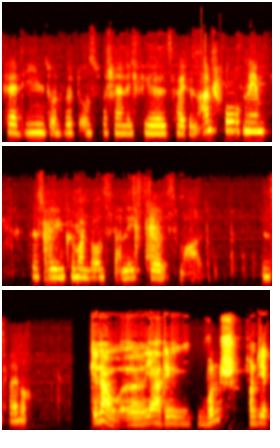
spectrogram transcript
verdient und wird uns wahrscheinlich viel Zeit in Anspruch nehmen. Deswegen kümmern wir uns da nächstes Mal. In zwei Wochen. Genau, äh, ja, dem Wunsch von dir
